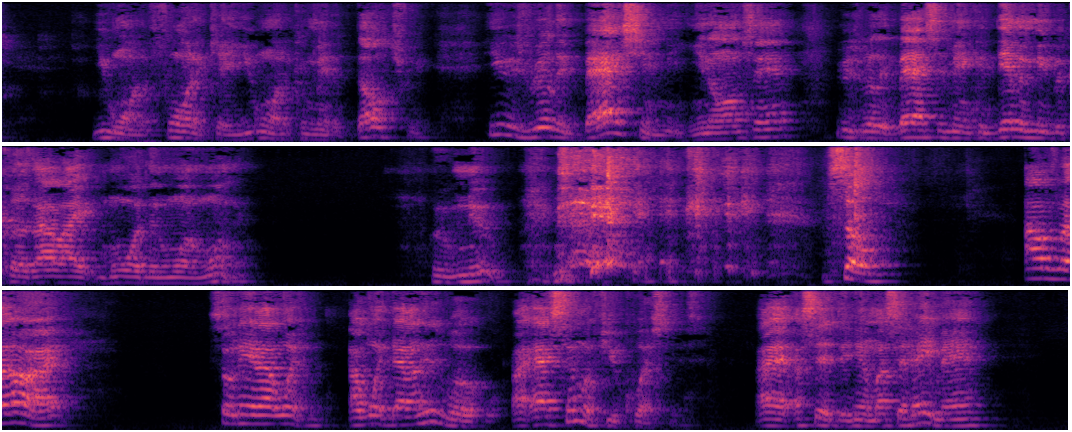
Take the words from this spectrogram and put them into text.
You want to fornicate, you want to commit adultery. He was really bashing me, you know what I'm saying? He was really bashing me and condemning me because I like more than one woman. Who knew? so I was like, all right. So then I went I went down his well, I asked him a few questions. I, I said to him, I said, hey man,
